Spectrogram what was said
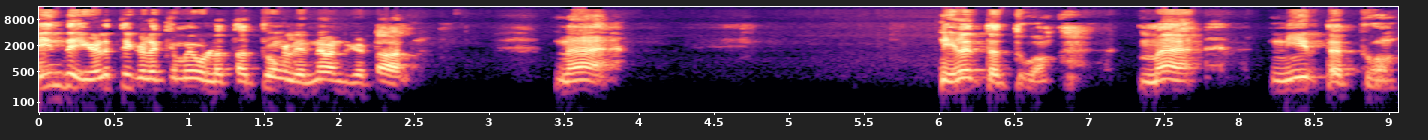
ஐந்து எழுத்துக்களுக்குமே உள்ள தத்துவங்கள் என்னவென்று கேட்டால் ந நிலத்தத்துவம். ம நீர் தத்துவம்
